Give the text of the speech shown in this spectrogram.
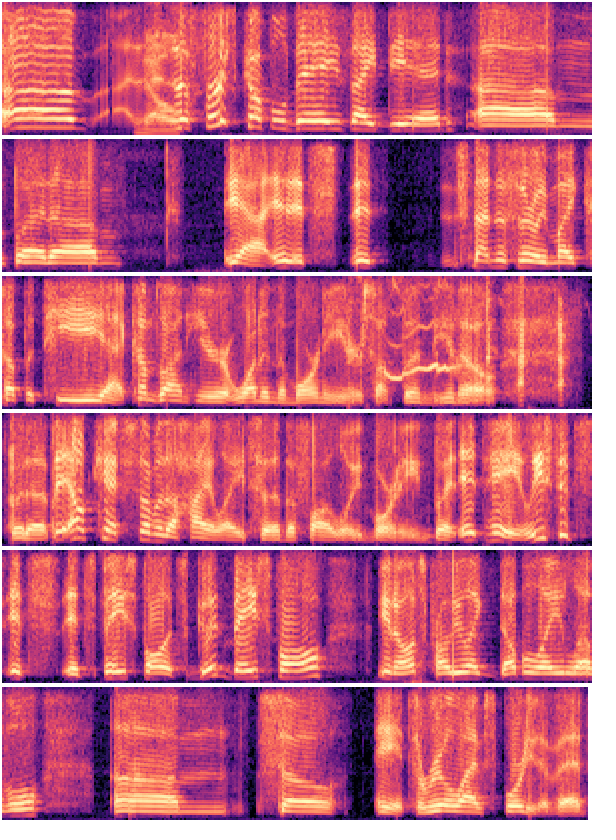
Um, No. The first couple days I did, um, but um, yeah, it, it's it. It's not necessarily my cup of tea. Yeah, it comes on here at one in the morning or something, you know. But uh, I'll catch some of the highlights uh, the following morning. But it, hey, at least it's it's it's baseball. It's good baseball. You know, it's probably like double A level. Um, so hey, it's a real live sporting event.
